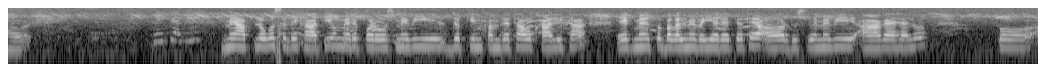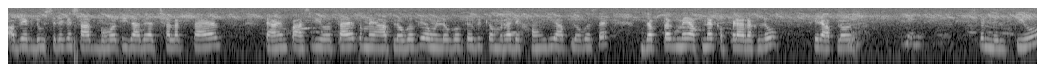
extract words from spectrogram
और मैं आप लोगों से दिखाती हूँ, मेरे पड़ोस में भी जो तीन कमरे था वो खाली था। एक में तो बगल में भैया रहते थे और दूसरे में भी आ गए हैं लोग। तो अब एक दूसरे के साथ बहुत ही ज़्यादा अच्छा लगता है, टाइम पास भी होता है। तो मैं आप लोगों के, उन लोगों के भी कमरा दिखाऊँगी आप लोगों से, जब तक मैं अपना कपड़ा रख लूँ, फिर आप लोग से मिलती हूँ।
